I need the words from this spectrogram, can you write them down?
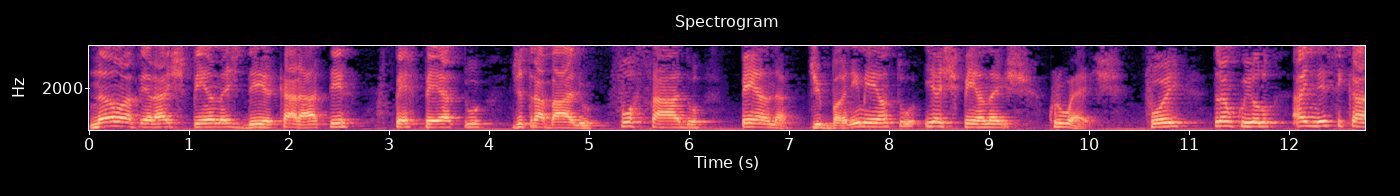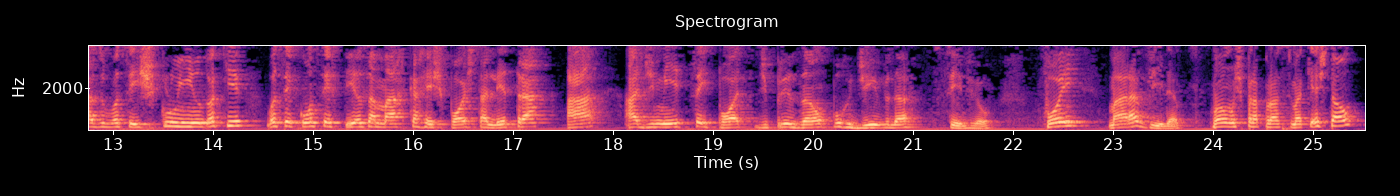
Não haverá as penas de caráter perpétuo de trabalho forçado, pena de banimento e as penas cruéis. Foi tranquilo? Aí nesse caso, você excluindo aqui, você com certeza marca a resposta letra A, admite-se a hipótese de prisão por dívida civil. Foi maravilha. Vamos para a próxima questão.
